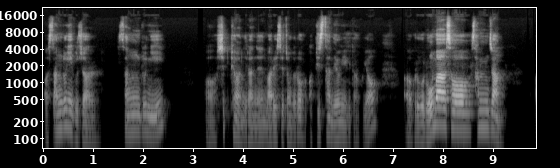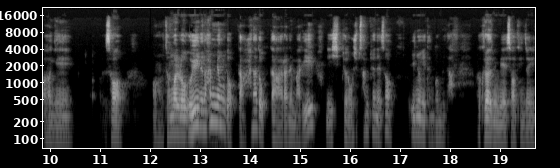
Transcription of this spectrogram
어, 쌍둥이 구절, 쌍둥이 어, 시편이라는 말이 있을 정도로 어, 비슷한 내용이기도 하고요. 어, 그리고 로마서 3장에서 어, 정말로 의인은 한 명도 없다, 하나도 없다라는 말이 이 시편 53편에서 인용이 된 겁니다. 어, 그런 의미에서 굉장히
